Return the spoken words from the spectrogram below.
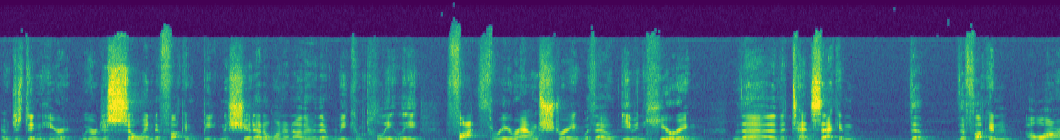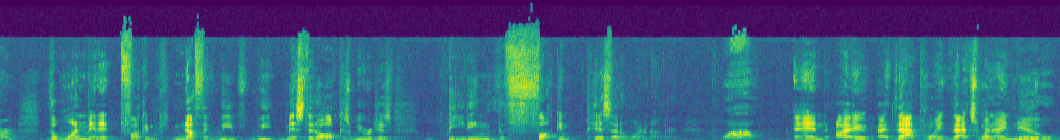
And we just didn't hear it. We were just so into fucking beating the shit out of one another that we completely fought three rounds straight without even hearing the the 10 second the the fucking alarm, the one minute fucking nothing. We we missed it all because we were just beating the fucking piss out of one another. Wow. And I at that point, that's when I knew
